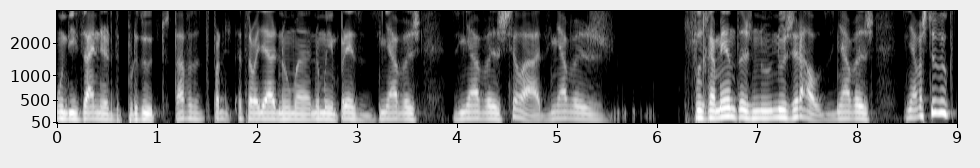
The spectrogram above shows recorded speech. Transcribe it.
um designer de produto. Estavas a, a, trabalhar numa, numa empresa, desenhavas, desenhavas, sei lá, desenhavas ferramentas no, no geral, desenhavas, desenhavas tudo que,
